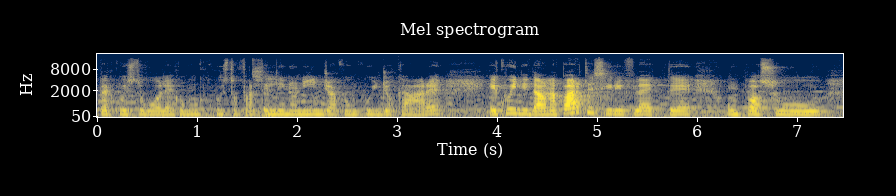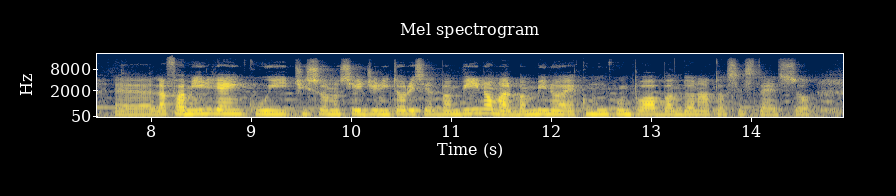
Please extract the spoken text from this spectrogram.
per questo vuole comunque questo fratellino ninja con cui giocare e quindi da una parte si riflette un po' su eh, la famiglia in cui ci sono sia i genitori sia il bambino, ma il bambino è comunque un po' abbandonato a se stesso.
